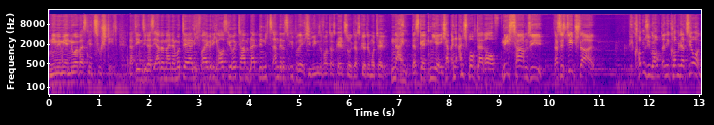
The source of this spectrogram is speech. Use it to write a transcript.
Ich nehme mir nur, was mir zusteht. Nachdem Sie das Erbe meiner Mutter ja nicht freiwillig rausgerückt haben, bleibt mir nichts anderes übrig. Sie legen sofort das Geld zurück, das gehört dem Hotel. Nein, das gehört mir. Ich habe einen Anspruch darauf. Nichts haben Sie! Das ist Diebstahl! Wie kommen Sie überhaupt an die Kombination?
